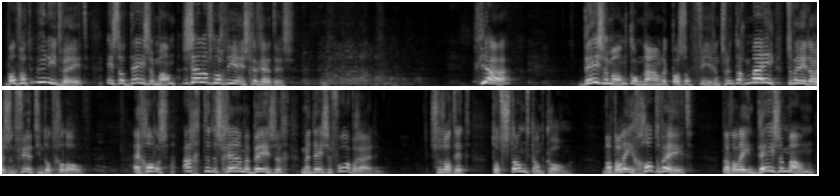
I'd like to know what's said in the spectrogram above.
Want wat u niet weet, is dat deze man zelf nog niet eens gered is. Ja, deze man komt namelijk pas op 24 mei 2014 tot geloof. En God is achter de schermen bezig met deze voorbereiding. Zodat dit tot stand kan komen. Want alleen God weet dat alleen deze man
